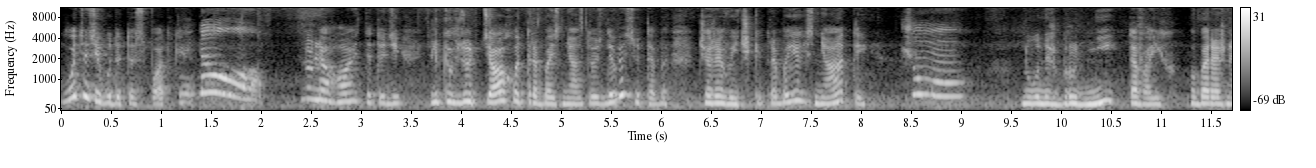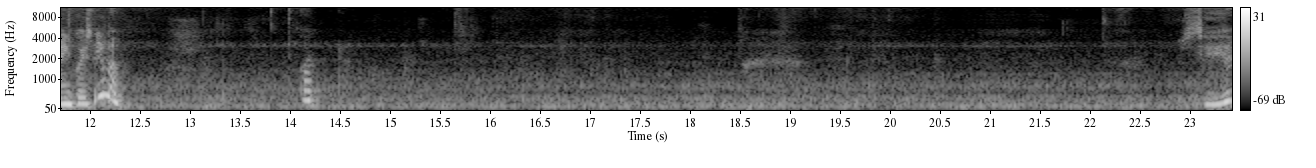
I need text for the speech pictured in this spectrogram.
в одязі будете спадки? Да. Ну лягайте тоді. Тільки взуття хоч треба зняти. Ось дивись у тебе черевички, треба їх зняти. Чому? Ну вони ж брудні. Давай їх обережненько знімемо. Все.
